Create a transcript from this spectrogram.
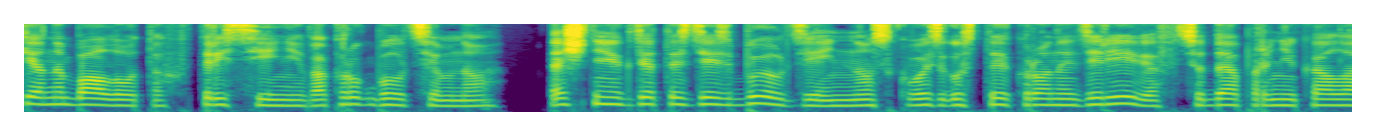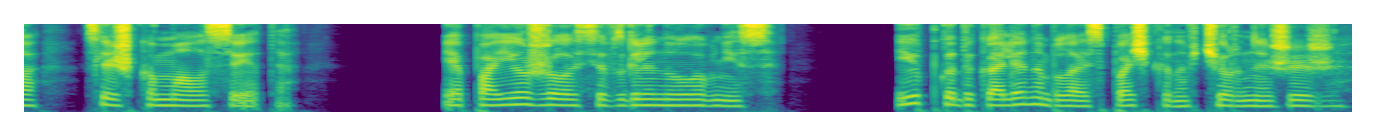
я на болотах, в трясине, вокруг было темно. Точнее, где-то здесь был день, но сквозь густые кроны деревьев сюда проникало слишком мало света. Я поежилась и взглянула вниз. Юбка до колена была испачкана в черной жиже,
